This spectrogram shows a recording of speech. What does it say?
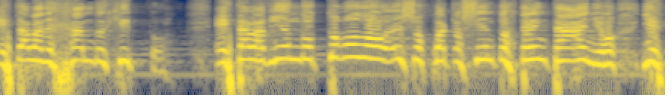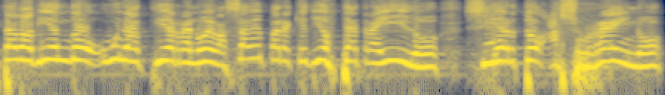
estaba dejando Egipto, estaba viendo todos esos 430 años y estaba viendo una tierra nueva. ¿Sabe para qué Dios te ha traído, cierto, a su reino?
